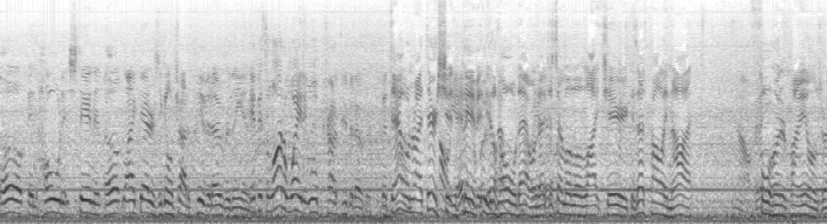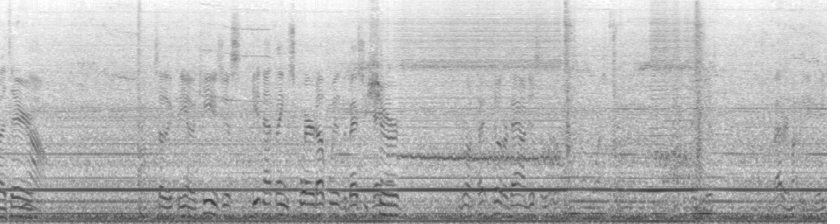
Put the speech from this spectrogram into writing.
up and hold it standing up like that, or is it gonna try to pivot over then? If it's a lot of weight, it will try to pivot over. but that one right there Oh, shouldn't yeah, pivot. It'll. No. hold that one. Yeah, that, just a won't. little light cherry, because that's probably not No, 400 pounds right there. No. So the, you know, the key is just getting that thing squared up with the best you can. Sure. We're gonna tilt her down just a little. There she is. The battery might be weak.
